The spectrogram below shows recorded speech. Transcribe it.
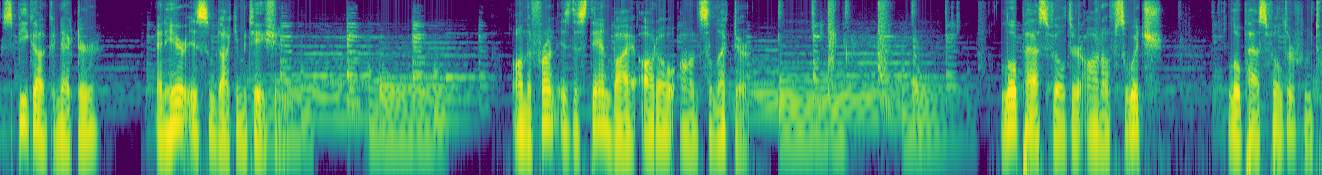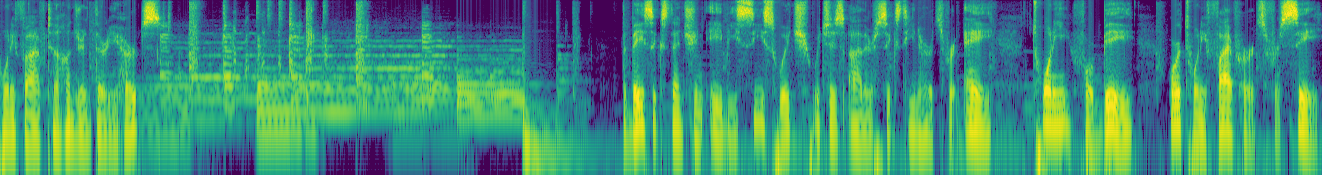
Speakon connector, and here is some documentation. On the front is the standby auto on selector. Low pass filter on off switch, low pass filter from 25 to 130 Hz. The bass extension ABC switch, which is either 16 Hz for A, 20 for B, or 25 Hz for C.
